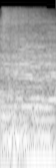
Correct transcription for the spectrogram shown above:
Yeah.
